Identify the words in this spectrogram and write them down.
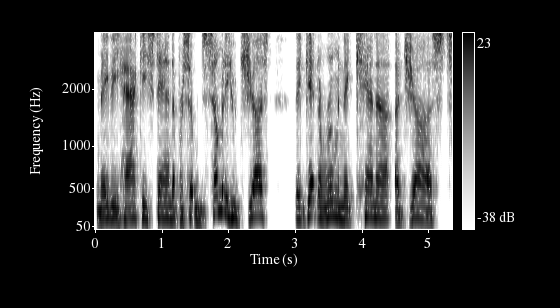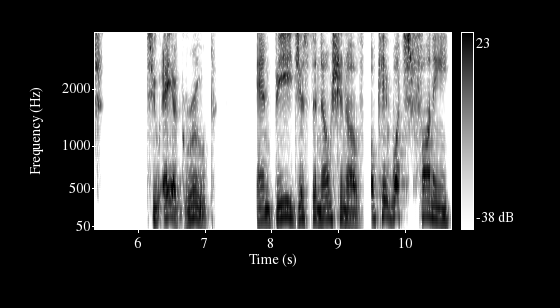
maybe hacky stand up or somebody who just, they get in a room and they cannot adjust to a, a group and B, just the notion of, okay, what's funny,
